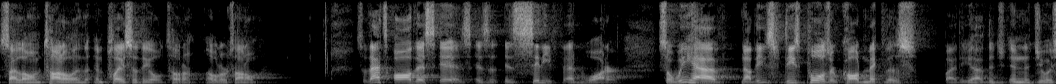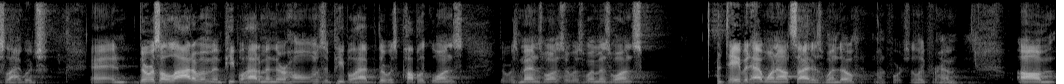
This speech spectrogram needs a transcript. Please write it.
Siloam tunnel in, in place of the old tunnel, older tunnel. So that's all this is, is, is city-fed water. So we have, now these, these pools are called mikvahs by the, uh, the, in the Jewish language. And there was a lot of them, and people had them in their homes, and people had, there was public ones, there was men's ones, there was women's ones. David had one outside his window, unfortunately for him. Um,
